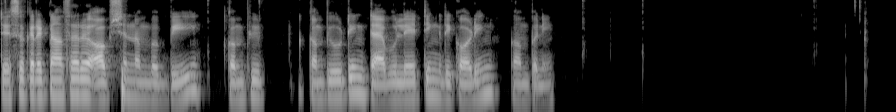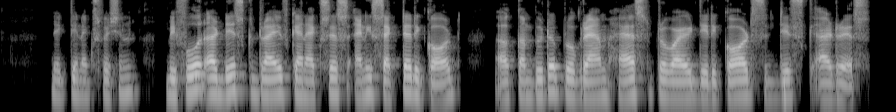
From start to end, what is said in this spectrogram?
तो इसका करेक्ट आंसर है option number B computing tabulating recording company. देखते हैं next question. Before a disk drive can access any sector record a computer program has to provide the record's disk address.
